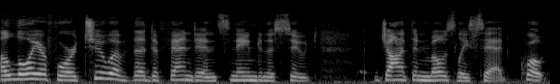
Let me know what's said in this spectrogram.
a lawyer for two of the defendants named in the suit Jonathan Moseley said, quote,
